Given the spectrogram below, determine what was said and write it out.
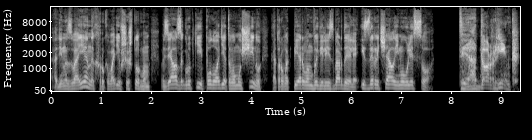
Один из военных, руководивший штурмом, взял за грудки полуодетого мужчину, которого первым вывели из борделя, и зарычал ему в лицо. «Теодор Ринг!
